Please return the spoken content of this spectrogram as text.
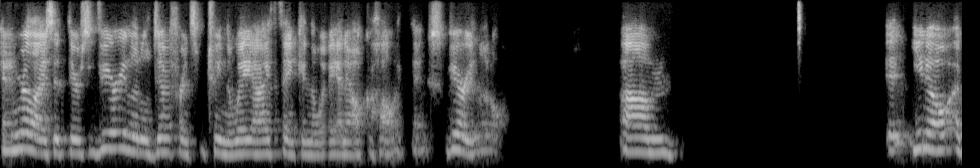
and realize that there's very little difference between the way I think and the way an alcoholic thinks. Very little. Um, it, you know, uh,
